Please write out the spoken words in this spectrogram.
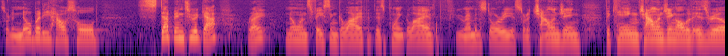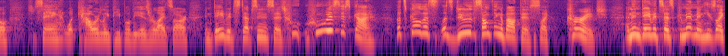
sort of nobody household, step into a gap, right? No one's facing Goliath at this point. Goliath, if you remember the story, is sort of challenging the king, challenging all of Israel, saying what cowardly people the Israelites are. And David steps in and says, Who, who is this guy? Let's go, let's, let's do something about this. Like, courage. And then David says commitment. He's like,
